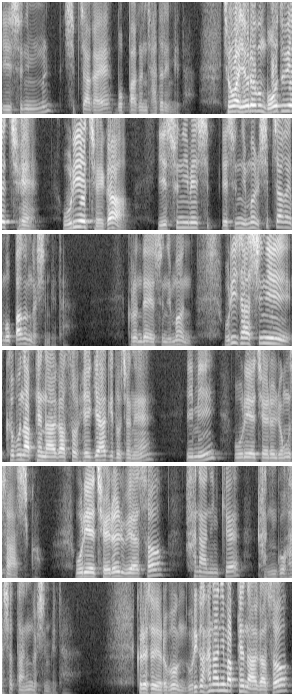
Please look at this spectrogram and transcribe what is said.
예수님을 십자가에 못 박은 자들입니다. 저와 여러분 모두의 죄, 우리의 죄가 예수님의 예수님을 십자가에 못 박은 것입니다. 그런데 예수님은 우리 자신이 그분 앞에 나가서 회개하기도 전에 이미 우리의 죄를 용서하시고 우리의 죄를 위해서 하나님께 간구하셨다는 것입니다. 그래서 여러분, 우리가 하나님 앞에 나가서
